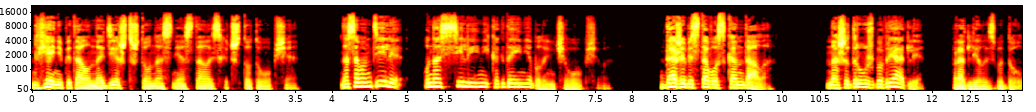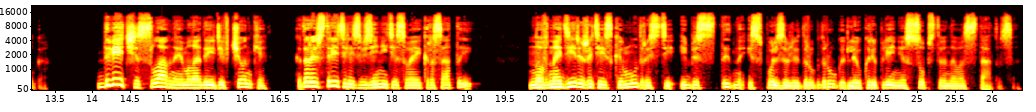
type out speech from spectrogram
но я и не питала надежд, что у нас не осталось хоть что-то общее. На самом деле, у нас с Селией никогда и не было ничего общего. Даже без того скандала. Наша дружба вряд ли продлилась бы долго. Две тщеславные молодые девчонки, которые встретились в зените своей красоты, но в надире житейской мудрости и бесстыдно использовали друг друга для укрепления собственного статуса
